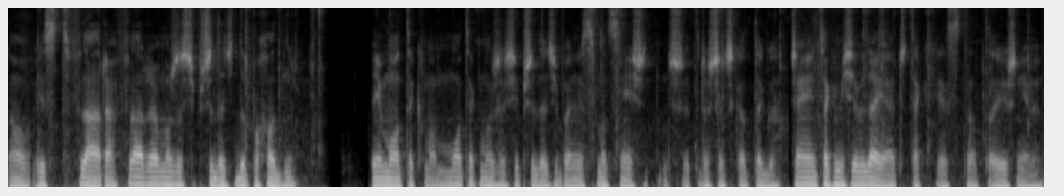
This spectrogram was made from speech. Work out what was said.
O, jest flara. Flara może się przydać do pochodni. Tutaj młotek mam. Młotek może się przydać, bo on jest mocniejszy troszeczkę od tego. Przynajmniej tak mi się wydaje, a czy tak jest, to, to już nie wiem.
